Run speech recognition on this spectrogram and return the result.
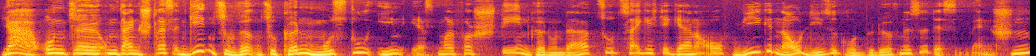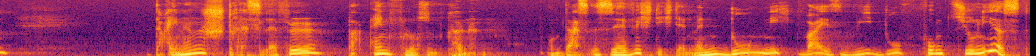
Ja, und äh, um deinen Stress entgegenzuwirken zu können, musst du ihn erstmal verstehen können. Und dazu zeige ich dir gerne auf, wie genau diese Grundbedürfnisse des Menschen deinen Stresslevel beeinflussen können. Und das ist sehr wichtig, denn wenn du nicht weißt, wie du funktionierst,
